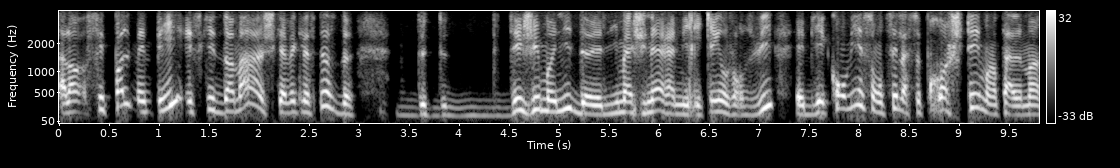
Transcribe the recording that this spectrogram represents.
alors c'est pas le même pays. Et ce qui est dommage, c'est qu'avec l'espèce de, de, d'hégémonie de l'imaginaire américain aujourd'hui, eh bien, combien sont-ils à se projeter mentalement?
